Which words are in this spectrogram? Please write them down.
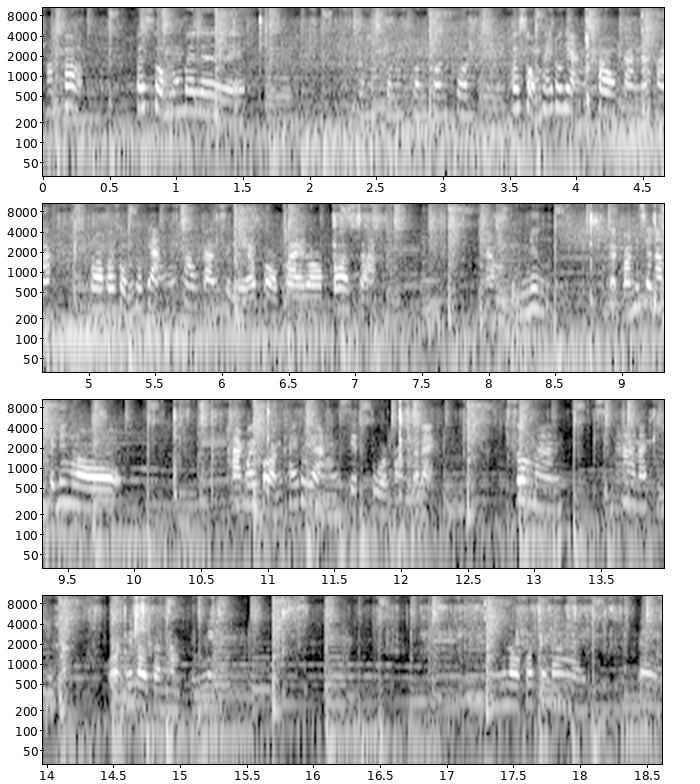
แล้วก็ผสมลงไปเลยคนคนคนคนคนผสมให้ทุกอย่างเข้ากันนะคะ พอผสมทุกอย่างให้เข้ากันเสร็จแล้วต่อไปเราก็จะนำไปนึ่ง แต่ก่อนที่จะนำไปนึ่งเราพักไว้ก่อนให้ทุกอย่างเซ็ตตัวก่อนก็ได้ก็ประมาณ15นาทีค่ะ ก่อนที่เราจะนำไปนึ่งอันนี้เราก็จะได้ แป้ง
